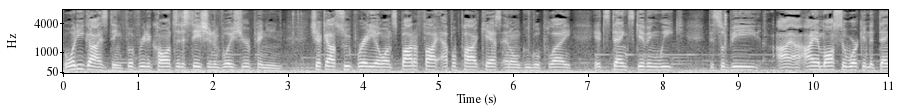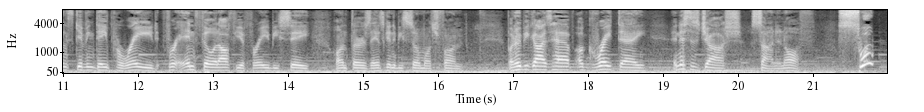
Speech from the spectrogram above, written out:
But what do you guys think? Feel free to call into the station and voice your opinion. Check out Swoop Radio on Spotify, Apple Podcasts, and on Google Play. It's Thanksgiving week. This will be. I, I am also working the Thanksgiving Day parade for in Philadelphia for ABC on Thursday. It's going to be so much fun. But I hope you guys have a great day. And this is Josh signing off. Swoop.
